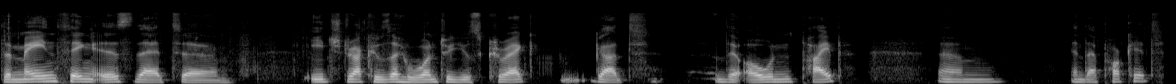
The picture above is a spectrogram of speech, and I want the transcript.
the main thing is that uh, each drug user who want to use crack got their own pipe um, in their pocket.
